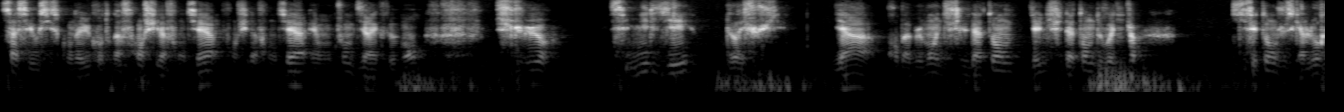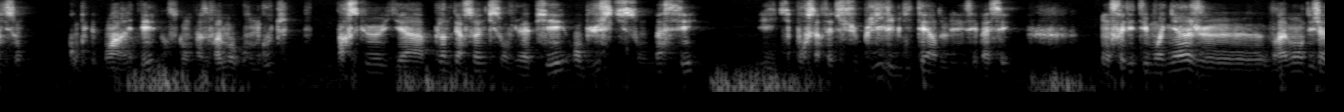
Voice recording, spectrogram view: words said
Ça, c'est aussi ce qu'on a eu quand on a franchi la frontière. On franchit la frontière et on tombe directement sur ces milliers de réfugiés. Il y a probablement une file d'attente, il y a une file d'attente de voitures qui s'étend jusqu'à l'horizon complètement arrêté parce qu'on passe vraiment au compte-goutte. Parce qu'il y a plein de personnes qui sont venues à pied, en bus, qui sont massées et qui, pour certaines, supplient les militaires de les laisser passer. On fait des témoignages euh, vraiment déjà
